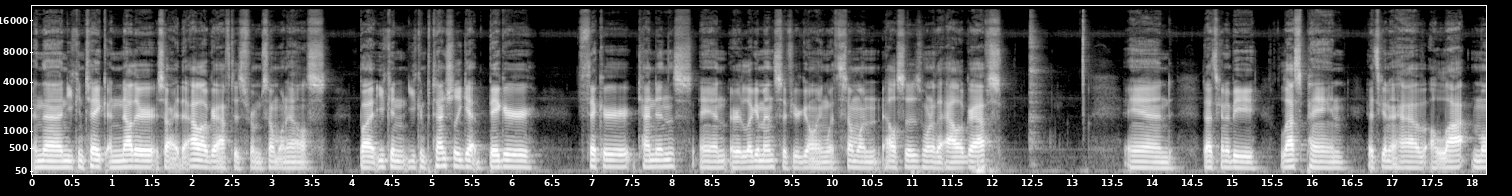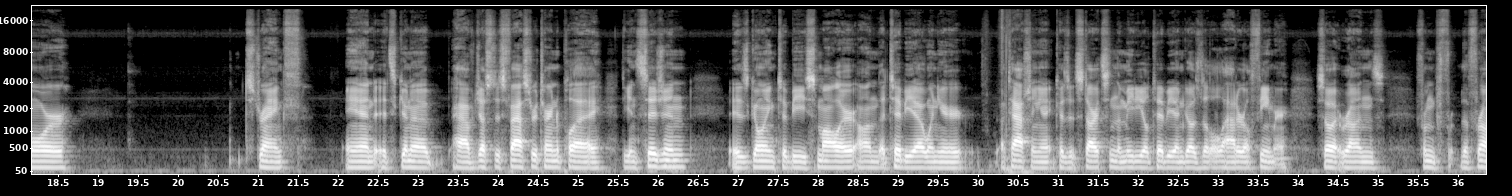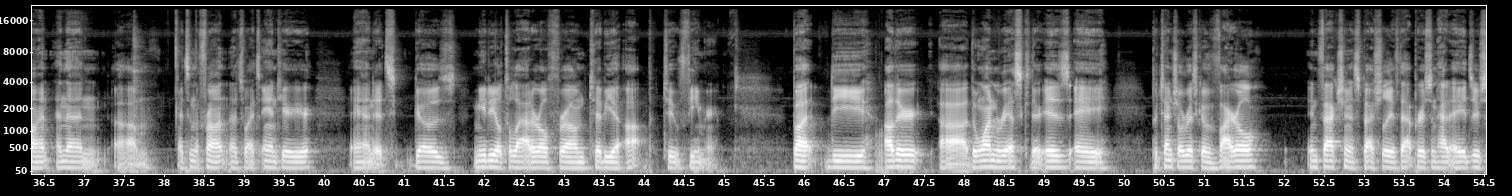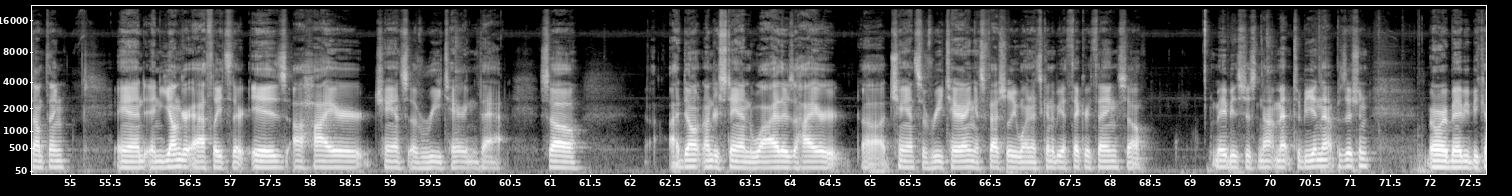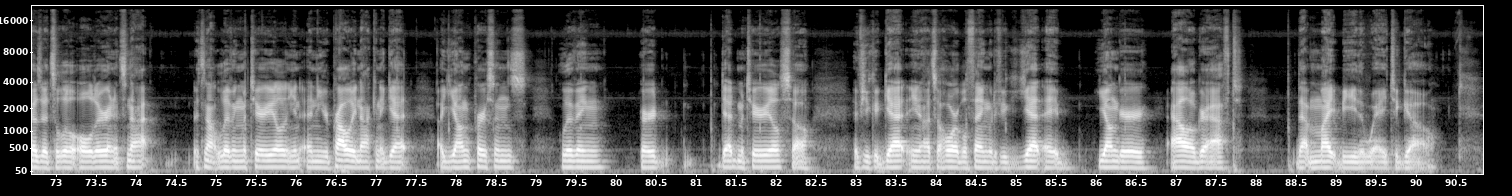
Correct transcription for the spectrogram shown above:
And then you can take another. Sorry, the allograft is from someone else, but you can you can potentially get bigger, thicker tendons and or ligaments if you're going with someone else's one of the allografts. And that's going to be less pain. It's going to have a lot more strength and it's going to have just as fast return to play. The incision is going to be smaller on the tibia when you're attaching it because it starts in the medial tibia and goes to the lateral femur. So it runs from the front and then um, it's in the front. That's why it's anterior, and it goes medial to lateral from tibia up to femur. But the other, uh, the one risk, there is a potential risk of viral infection, especially if that person had AIDS or something. And in younger athletes, there is a higher chance of re-tearing that. So I don't understand why there's a higher uh, chance of re-tearing, especially when it's going to be a thicker thing. So maybe it's just not meant to be in that position, or maybe because it's a little older and it's not it's not living material, and you're probably not going to get a young person's living or dead material. So if you could get, you know, it's a horrible thing, but if you could get a younger allograft, that might be the way to go.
